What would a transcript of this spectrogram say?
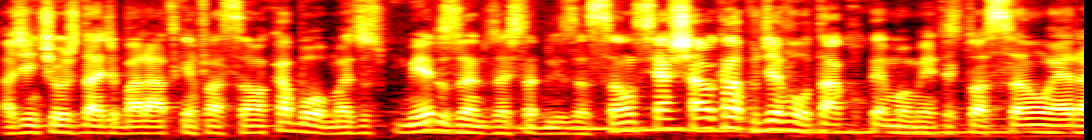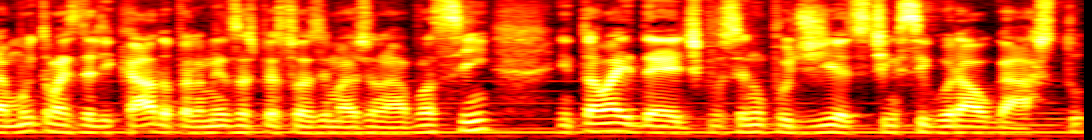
A gente hoje dá de barato que a inflação acabou, mas os primeiros anos da estabilização se achava que ela podia voltar a qualquer momento. A situação era muito mais delicada, pelo menos as pessoas imaginavam assim. Então a ideia de que você não podia, você tinha que segurar o gasto,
